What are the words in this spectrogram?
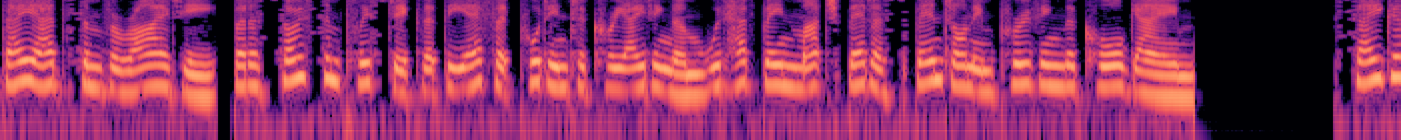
They add some variety, but are so simplistic that the effort put into creating them would have been much better spent on improving the core game. Sega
